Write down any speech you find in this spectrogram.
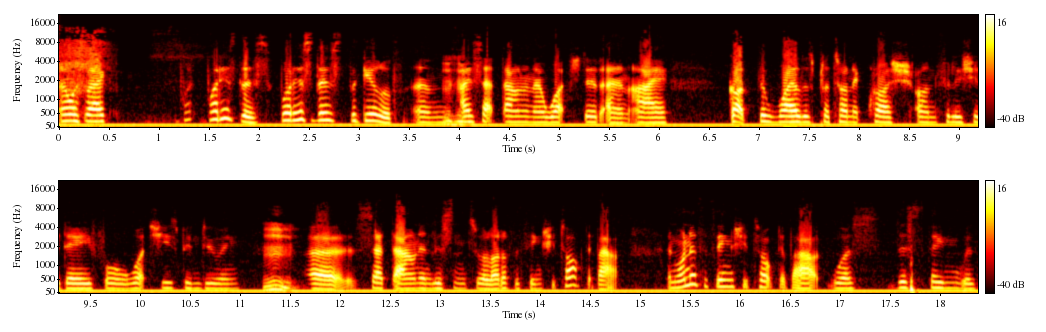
I was like, "What? What is this? What is this? The Guild?" And mm-hmm. I sat down and I watched it, and I got the wildest platonic crush on Felicia Day for what she's been doing. Mm. Uh, sat down and listened to a lot of the things she talked about. And one of the things she talked about was this thing with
